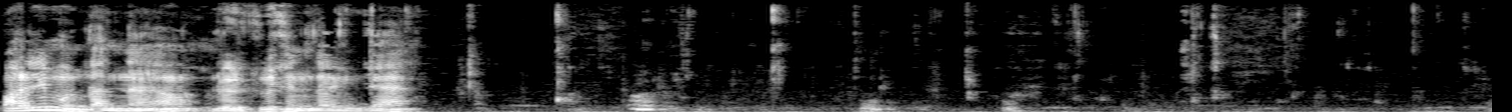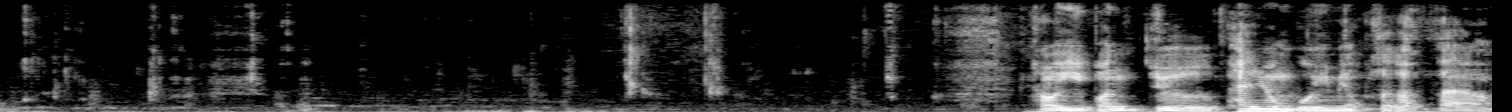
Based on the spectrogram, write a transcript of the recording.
빨리 문 닫나요? 12시인데 이제 저 이번 주 86 모임이 없어졌어요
